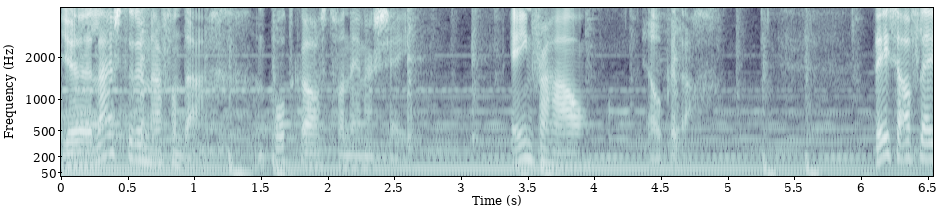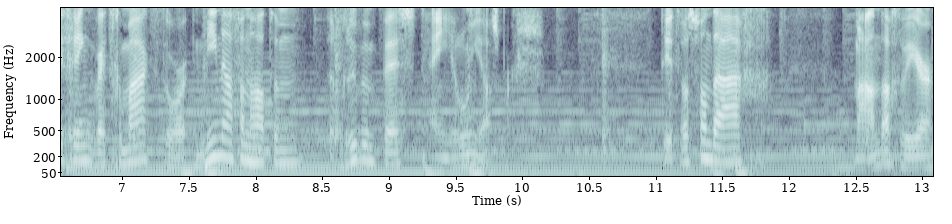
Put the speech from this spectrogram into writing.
Je luisterde naar vandaag podcast van NRC. Eén verhaal, elke dag. Deze aflevering werd gemaakt door Nina van Hattem, Ruben Pest en Jeroen Jaspers. Dit was vandaag, maandag weer.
